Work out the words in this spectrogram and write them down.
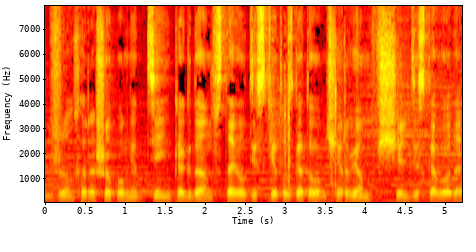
Джон хорошо помнит день, когда он вставил дискету с готовым червем в щель дисковода.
